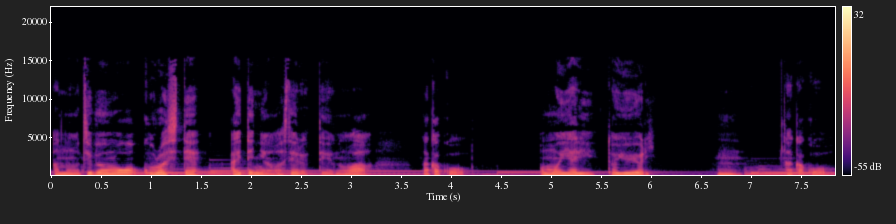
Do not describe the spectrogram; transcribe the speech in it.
あの自分を殺して相手に合わせるっていうのはなんかこう思いやりというより、うん、なんかこ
